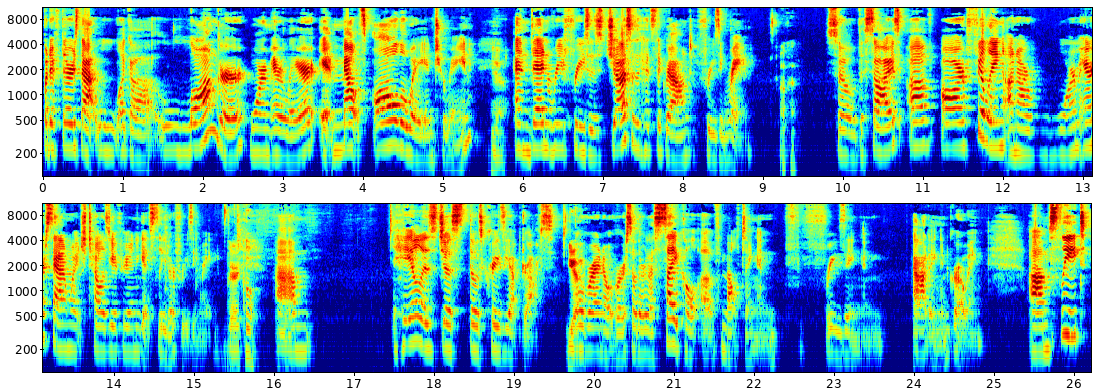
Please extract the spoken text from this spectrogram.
But if there's that like a longer warm air layer, it melts all the way into rain Yeah. and then refreezes just as it hits the ground, freezing rain. Okay. So the size of our filling on our warm air sandwich tells you if you're going to get sleet or freezing rain. Very cool. Um, Hail is just those crazy updrafts Yeah. over and over. So there's a cycle of melting and f- freezing and adding and growing. Um, sleet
